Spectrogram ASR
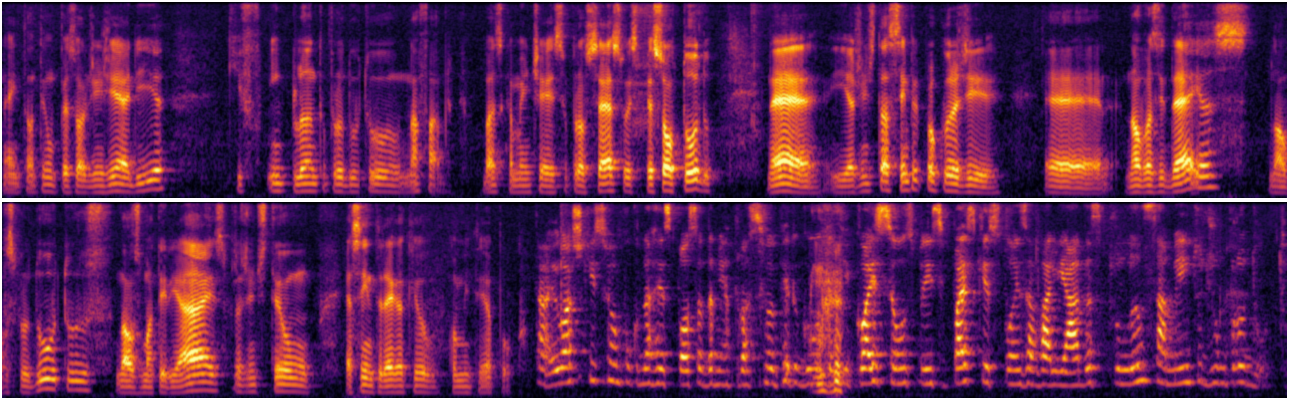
Né? Então tem um pessoal de engenharia que implanta o produto na fábrica. Basicamente é esse o processo, esse pessoal todo, né? E a gente está sempre à procura de é, novas ideias, novos produtos, novos materiais, para a gente ter um, essa entrega que eu comentei há pouco. Tá, eu acho que isso é um pouco da resposta da minha próxima pergunta, que quais são as principais questões avaliadas para o lançamento de um produto?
